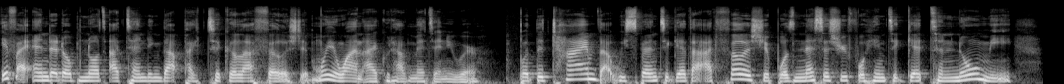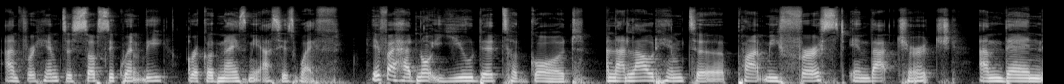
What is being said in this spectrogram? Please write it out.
If I ended up not attending that particular fellowship, Muyiwa and I could have met anywhere. But the time that we spent together at fellowship was necessary for him to get to know me and for him to subsequently recognize me as his wife if I had not yielded to God and allowed Him to plant me first in that church and then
